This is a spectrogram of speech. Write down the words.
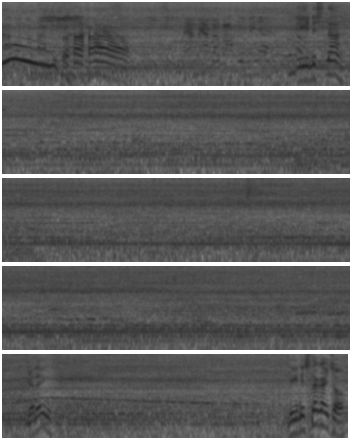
Woo! Yan. Linis na. Galing. Linis na guys oh.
